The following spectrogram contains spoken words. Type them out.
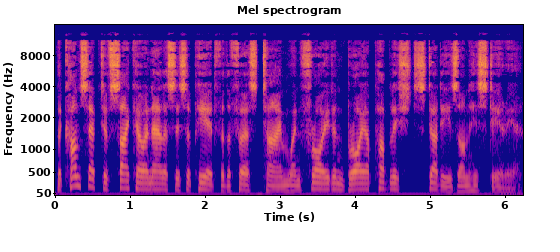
the concept of psychoanalysis appeared for the first time when Freud and Breuer published studies on hysteria.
